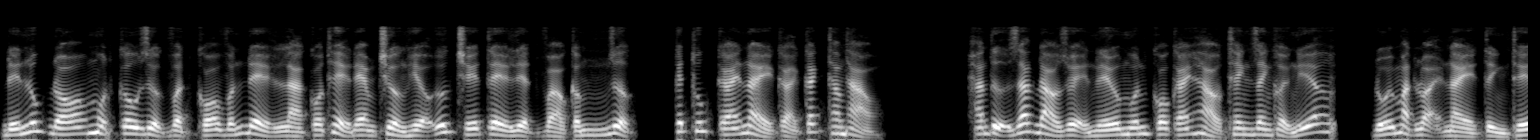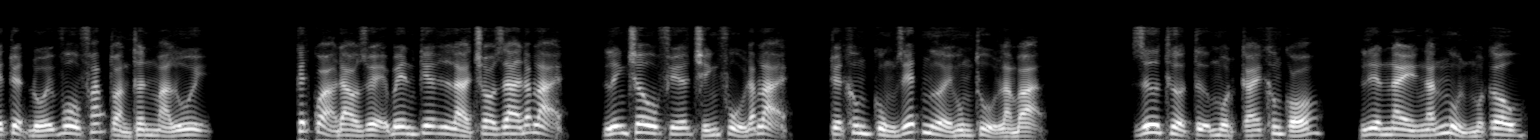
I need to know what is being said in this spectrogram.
đến lúc đó một câu dược vật có vấn đề là có thể đem trường hiệu ức chế tề liệt vào cấm dược, kết thúc cái này cải cách tham thảo. Hắn tự giác đào duệ nếu muốn có cái hảo thanh danh khởi nghĩa, đối mặt loại này tình thế tuyệt đối vô pháp toàn thân mà lui. Kết quả đào duệ bên kia là cho ra đáp lại, Linh Châu phía chính phủ đáp lại, tuyệt không cùng giết người hung thủ làm bạn. Dư thừa tự một cái không có, liền này ngắn ngủn một câu,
